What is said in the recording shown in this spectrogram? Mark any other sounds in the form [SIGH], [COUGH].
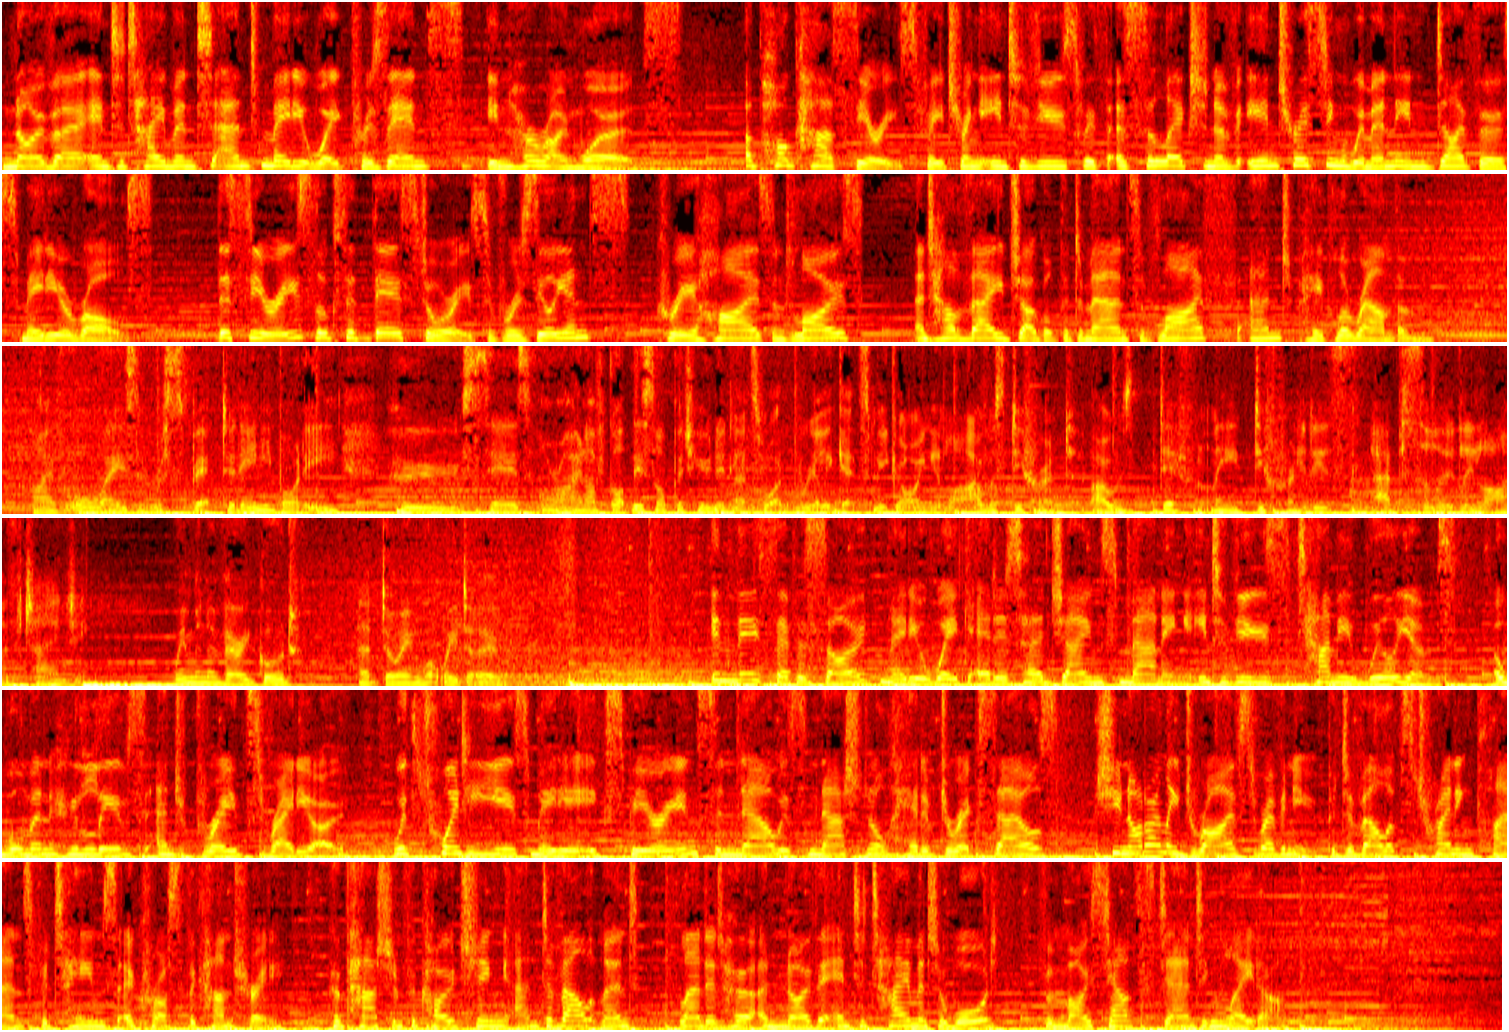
Nova Entertainment and Media Week presents In Her Own Words, a podcast series featuring interviews with a selection of interesting women in diverse media roles. The series looks at their stories of resilience, career highs and lows, and how they juggled the demands of life and people around them. I've always respected anybody who says, All right, I've got this opportunity. That's what really gets me going in life. I was different. I was definitely different. It is absolutely life changing. Women are very good at doing what we do. In this episode, Media Week editor James Manning interviews Tammy Williams, a woman who lives and breathes radio. With 20 years media experience and now is National Head of Direct Sales, she not only drives revenue but develops training plans for teams across the country. Her passion for coaching and development landed her a Nova Entertainment Award for Most Outstanding Leader.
